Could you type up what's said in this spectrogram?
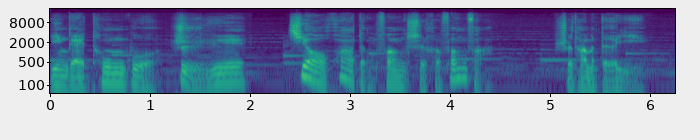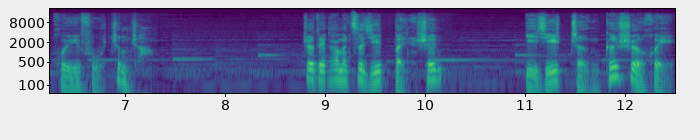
应该通过制约、教化等方式和方法，使他们得以恢复正常。这对他们自己本身，以及整个社会，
